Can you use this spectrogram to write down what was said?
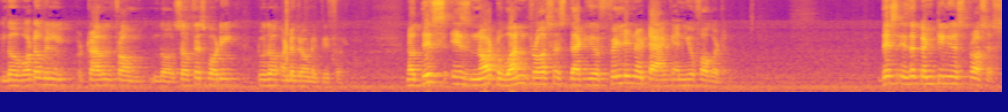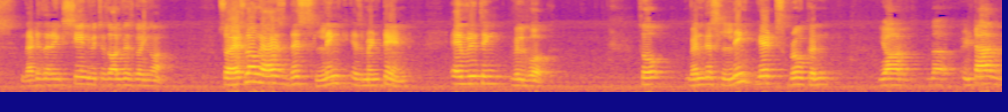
the water will travel from the surface body to the underground aquifer. Now, this is not one process that you have filled in a tank and you have forgotten. This is a continuous process, that is an exchange which is always going on. So, as long as this link is maintained, everything will work. So, when this link gets broken, your the entire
